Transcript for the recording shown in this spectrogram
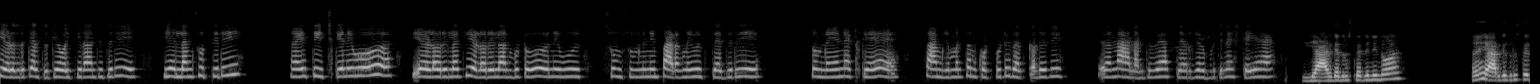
ಕೇಳಿದ್ರೆ ಕೆಲಸಕ್ಕೆ ಹೋಯ್ತೀರಾ ಅಂತಿದ್ದೀರಿ. ಎಲ್ಲಂಗೆ ಸುತ್ತೀರಿ? ಇತ್ತೀಚೆಗೆ ನೀವು ಹೇಳೋರಿಲ್ಲ ಕೇಳೋರಿಲ್ಲ ಅಂದ್ಬಿಟ್ಟು ನೀವು ಸುಮ್ ಸುಮ್ಮನೆ ನಿಮ್ಮ ಪಾಡಕ್ಕೆ ನೀವು ಇರ್ತಾ ಇದ್ದೀರಿ. ಸುಮ್ಮನೆ ನೆಟ್ಗೆ ಸಾಮ್ಗೆ ಮನೆ ತಂದು ಕೊಟ್ಬಿಟ್ಟು ಇಲ್ಲ ನಾನಂತೂ ಅತ್ತೆಯವ್ರಿಗೆ ಹೇಳ್ಬಿಡ್ತೀನಿ ಅಷ್ಟೇ. ಯಾರಿಗೆ ಎದುರಿಸ್ತಾ ಇದ್ದಿ ನೀನು ಯಾರಿಗೆ ಎದುರಿಸ್ತಾ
